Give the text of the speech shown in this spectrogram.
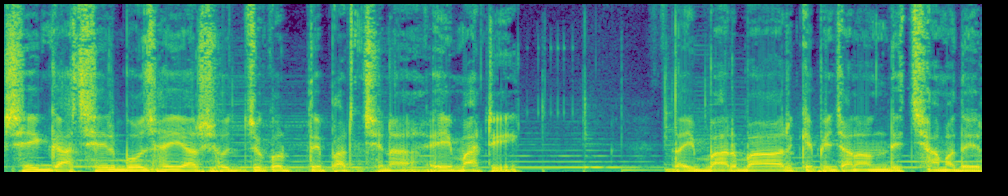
সেই গাছের বোঝাই আর সহ্য করতে পারছে না এই মাটি। তাই বারবার কেঁপে জানান দিচ্ছে আমাদের।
